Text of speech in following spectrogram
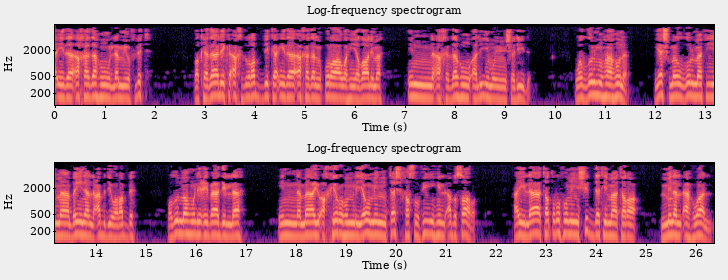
إذا أخذه لم يفلته. وكذلك أخذ ربك إذا أخذ القرى وهي ظالمة إن أخذه أليم شديد. والظلم ها هنا يشمل الظلم فيما بين العبد وربه وظلمه لعباد الله إنما يؤخرهم ليوم تشخص فيه الأبصار أي لا تطرف من شدة ما ترى من الأهوال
